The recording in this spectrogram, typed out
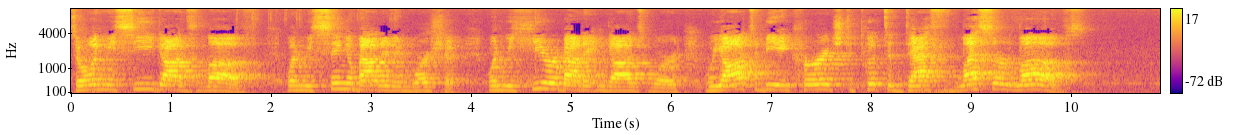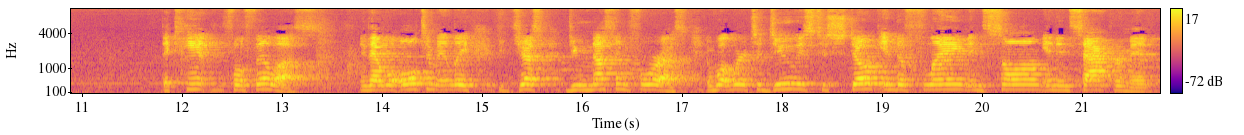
So when we see God's love, when we sing about it in worship, when we hear about it in God's word, we ought to be encouraged to put to death lesser loves that can't fulfill us and that will ultimately just do nothing for us. And what we're to do is to stoke into flame in song and in sacrament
